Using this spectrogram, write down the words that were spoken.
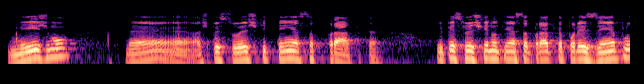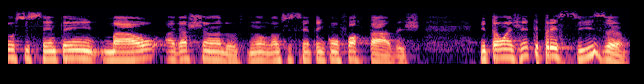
mesmo né, as pessoas que têm essa prática. E pessoas que não têm essa prática, por exemplo, se sentem mal agachando, não, não se sentem confortáveis. Então, a gente precisa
